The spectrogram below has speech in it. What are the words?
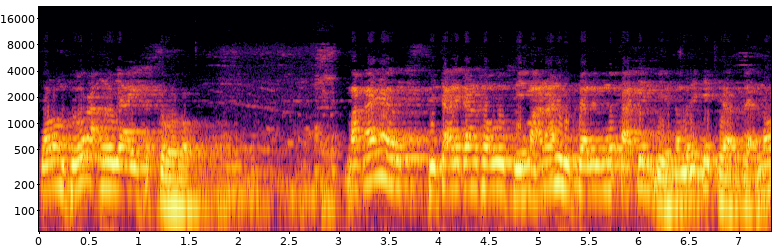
Tolong dorak nguyai segoro. Makanya harus dicarikan solusi. Maknanya hudan lil muttaqin gitu. Mereka diartekno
